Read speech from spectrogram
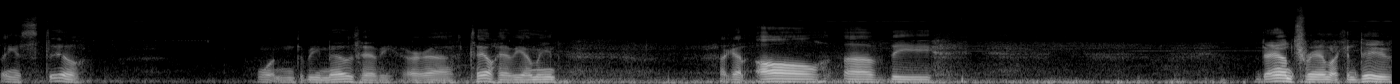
Thing is still wanting to be nose heavy or uh, tail heavy I mean. I got all of the down trim I can do.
